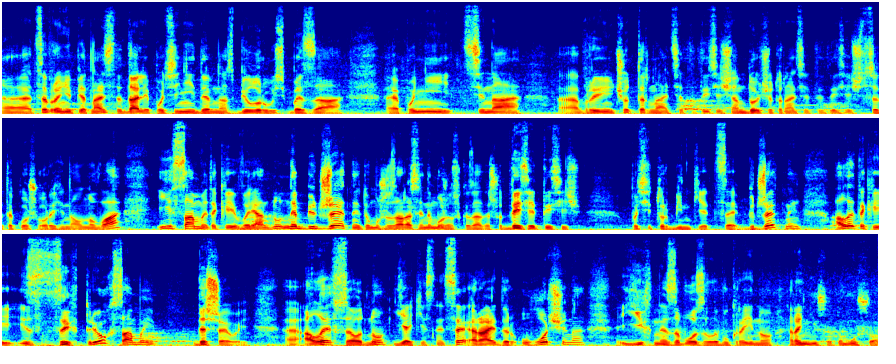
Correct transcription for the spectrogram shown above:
Е, Це в районі 15. Далі по ціні йде в нас Білорусь БЗА. Е, По ній ціна в районі 14 тисяч, там до 14 тисяч. Це також оригінал нова. І саме такий варіант, ну не бюджетний, тому що зараз я не можу сказати, що 10 тисяч по цій турбінці це бюджетний, але такий із цих трьох самий дешевий, Е, але все одно якісний. Це райдер Угорщина. Їх не завозили в Україну раніше, тому що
